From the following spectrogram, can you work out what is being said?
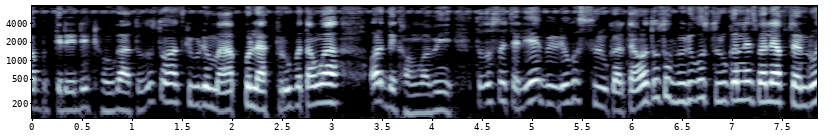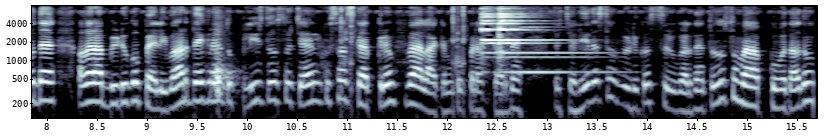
कब क्रेडिट होगा? तो दोस्तों, आज की वीडियो मैं आपको लेफ़्ट प्रूफ बताऊँगा और दिखाऊँगा भी। तो दोस्तों, चलिए वीडियो को शुरू करते हैं। और दोस्तों, वीडियो को शुरू करने से पहले आपसे अनुरोध है, अगर आप वीडियो को पहली बार देख रहे हैं तो प्लीज़ दोस्तों, चैनल को सब्सक्राइब करें बेल आइकन को प्रेस कर दें। तो चलिए दोस्तों, वीडियो को शुरू करते हैं। तो दोस्तों, मैं आपको बता दूँ,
